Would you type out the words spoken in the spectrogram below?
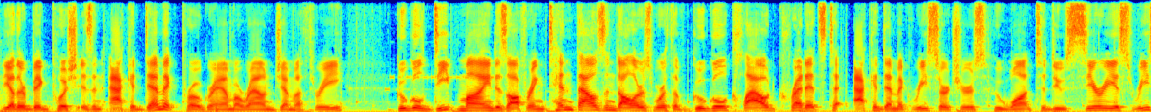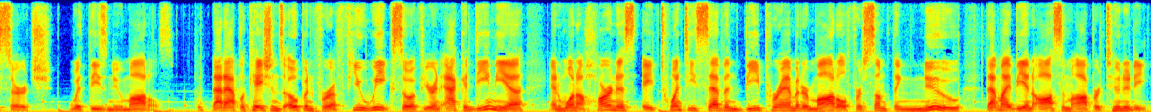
The other big push is an academic program around Gemma 3. Google DeepMind is offering $10,000 worth of Google Cloud credits to academic researchers who want to do serious research with these new models. That application's open for a few weeks, so if you're in academia and want to harness a 27 B parameter model for something new, that might be an awesome opportunity.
